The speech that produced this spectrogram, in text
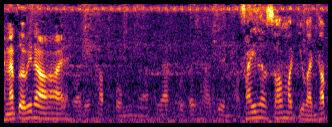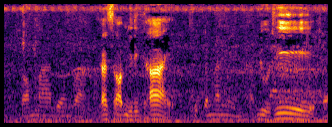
แนะนำตัวพี่หน่อย สวัสดีครับผมเหนือพยัคฆ์พุทธประชาชื่นครับไฟล์เราซ้อมมากี่วันครับซ้อมมาเดือนกว่าก็ซ้อมอยู่ที่ค่าย สิบกำนันหนึ่งครับ อยู่ที่ชั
